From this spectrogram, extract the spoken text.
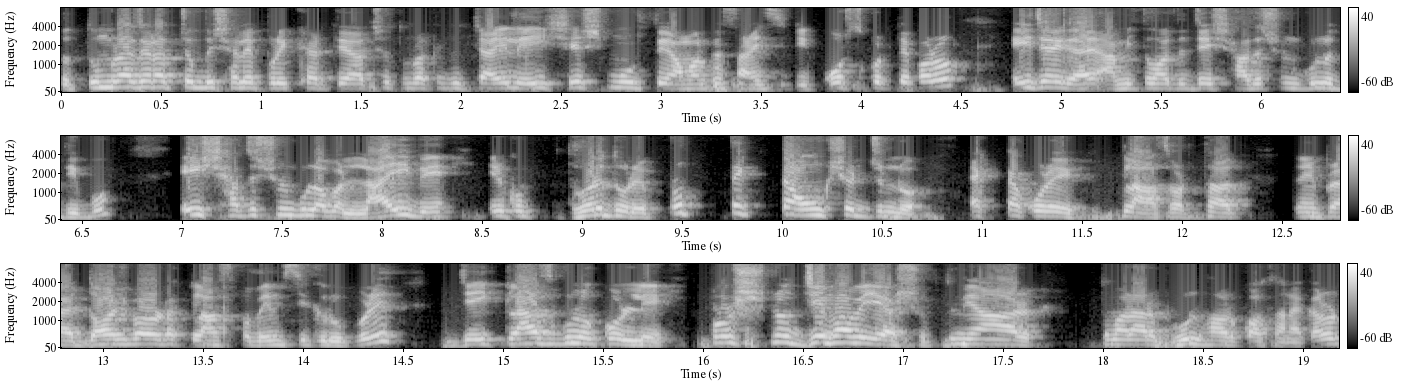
তো তোমরা যারা চব্বিশ সালে পরীক্ষার্থী আছো, তোমরা কিন্তু চাইলেই শেষ মুহূর্তে আমার কাছে আইসিটি কোর্স করতে পারো। এই জায়গায় আমি তোমাদের যে সাজেশনগুলো দিব, এই সাজেশনগুলো আবার লাইভে এরকম ধরে ধরে প্রত্যেকটা অংশের জন্য একটা করে ক্লাস অর্থাৎ তুমি প্রায় দশ বারোটা ক্লাস পাবে এমসিকিউর উপরে। যেই ক্লাসগুলো করলে প্রশ্ন যেভাবেই আসুক, তুমি আর, তোমার আর ভুল হওয়ার কথা না। কারণ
